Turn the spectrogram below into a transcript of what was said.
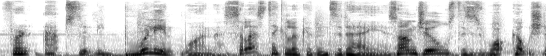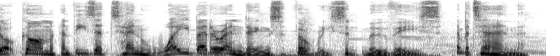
for an absolutely brilliant one. So let's take a look at them today. So I'm Jules, this is WhatCulture.com, and these are 10 way better endings for recent movies. Number 10.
